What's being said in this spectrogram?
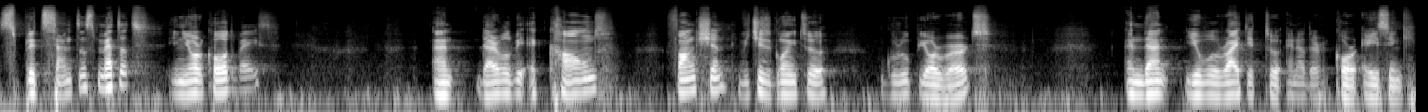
split sentence method in your code base. And there will be a count function which is going to group your words. And then you will write it to another core async.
